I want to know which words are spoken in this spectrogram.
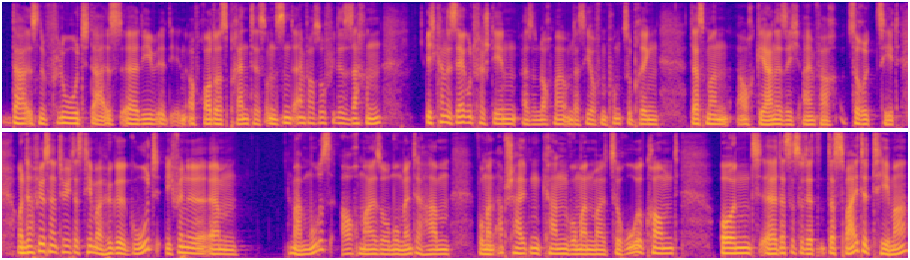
da ist eine Flut, da ist äh, die, die auf Rhodos brennt es und es sind einfach so viele Sachen. Ich kann es sehr gut verstehen, also nochmal, um das hier auf den Punkt zu bringen, dass man auch gerne sich einfach zurückzieht. Und dafür ist natürlich das Thema Hüge gut. Ich finde, ähm, man muss auch mal so Momente haben, wo man abschalten kann, wo man mal zur Ruhe kommt. Und äh, das ist so der, das zweite Thema.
